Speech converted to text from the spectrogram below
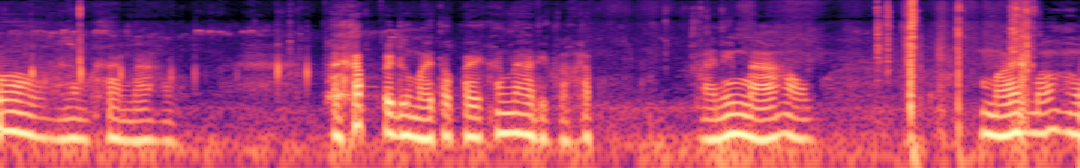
อโอ้ลำคาญหมาเอาไปครับไปดูหมายต่อไปข้างหน้าดีกว่าครับหมายนี้หมาเอาหมายหมาเอา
